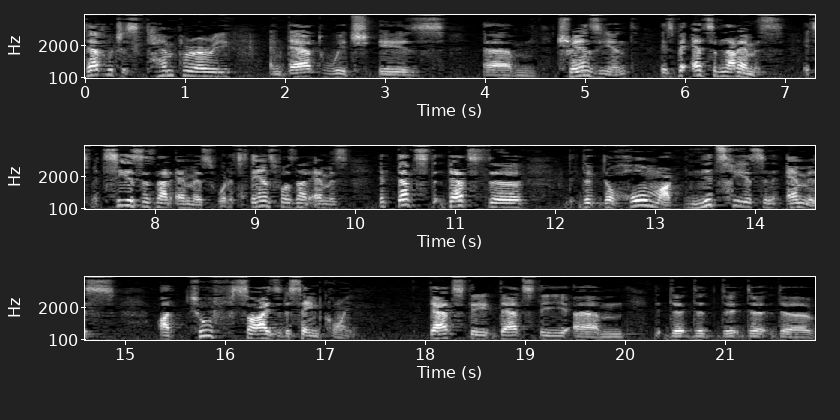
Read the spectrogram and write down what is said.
that which is temporary and that which is um, transient is be'etzim not emes. Its metzias is not emes. What it stands for is not emes. That's that's the the, the hallmark. Nitzchias and emes are two sides of the same coin. That's the that's the um, the, the, the, the, the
